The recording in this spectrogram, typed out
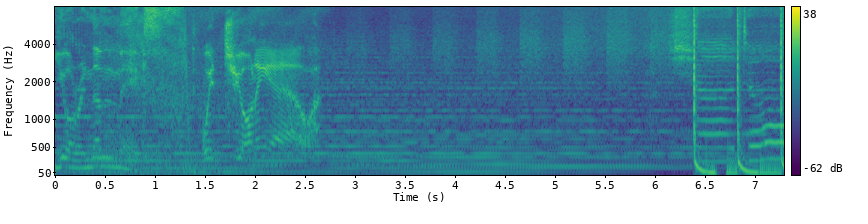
You're in the mix with Johnny L. goddess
